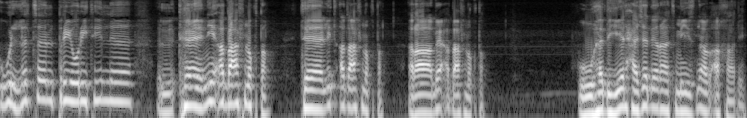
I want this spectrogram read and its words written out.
ولات ال priorité الثاني أضعف نقطة. ثالث أضعف نقطة. رابع أضعف نقطة. وهذه هي الحاجة اللي راها تميزنا عن الآخرين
